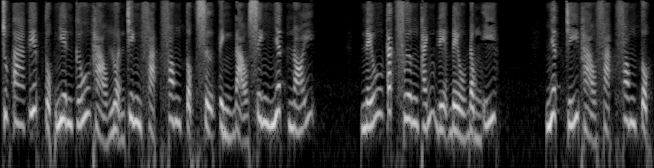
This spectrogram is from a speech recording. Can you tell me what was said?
Chúng ta tiếp tục nghiên cứu thảo luận trinh phạt phong tục sự tình đạo sinh nhất nói. Nếu các phương thánh địa đều đồng ý. Nhất trí thảo phạt phong tục.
